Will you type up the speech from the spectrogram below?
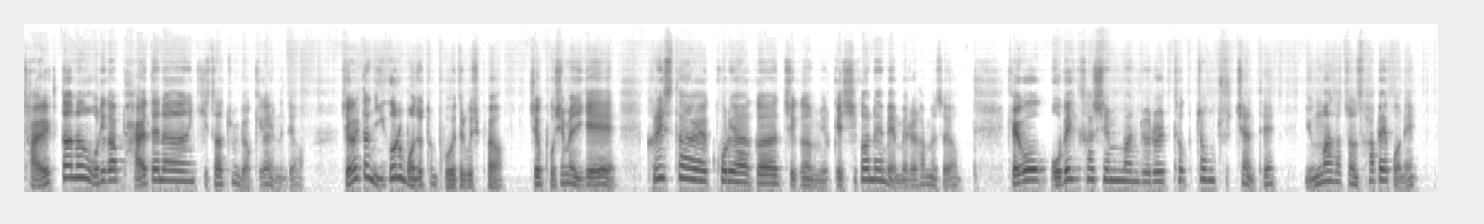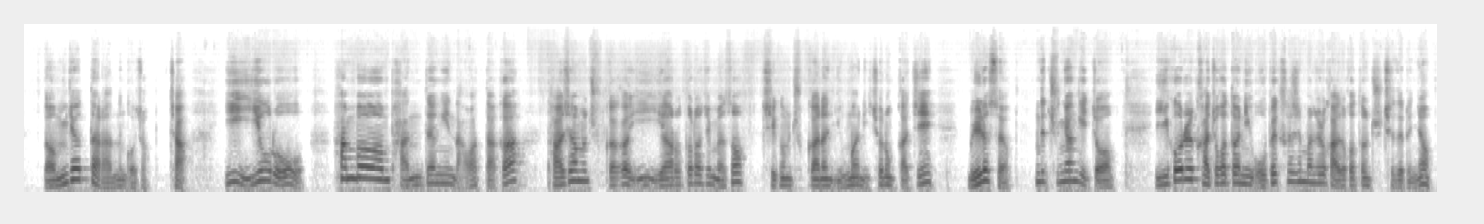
자, 일단은 우리가 봐야 되는 기사 좀 몇 개가 있는데요. 제가 일단 이거를 먼저 좀 보여드리고 싶어요. 지금 보시면 이게 크리스탈 코리아가 지금 이렇게 시간에 매매를 하면서요. 결국 540만 주를 특정 주체한테 64,400원에 넘겼다라는 거죠. 자, 이 이후로 한 번 반등이 나왔다가 다시 한번 주가가 이 이하로 떨어지면서 지금 주가는 62,000원까지 밀렸어요. 근데 중요한 게 있죠. 이거를 가져갔던 이 540만 주를 가져갔던 주체들은요.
